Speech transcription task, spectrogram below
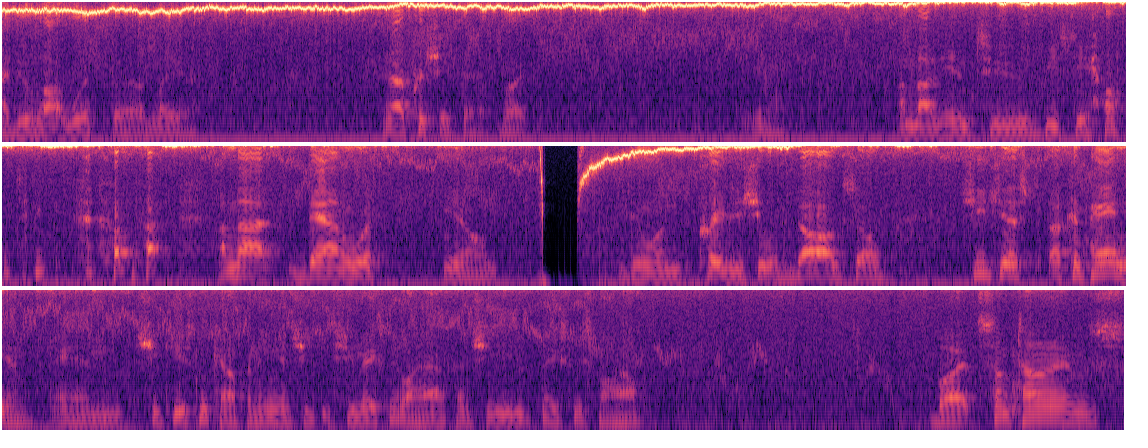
I do a lot with uh, Leia, and I appreciate that. But you know, I'm not into bestiality. I'm not. I'm not down with you know doing crazy shit with the dog. So she's just a companion, and she keeps me company, and she she makes me laugh, and she makes me smile. But sometimes,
